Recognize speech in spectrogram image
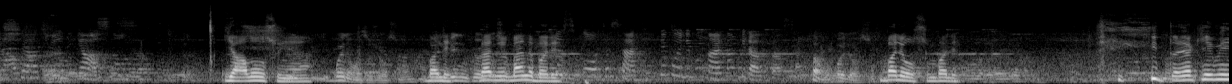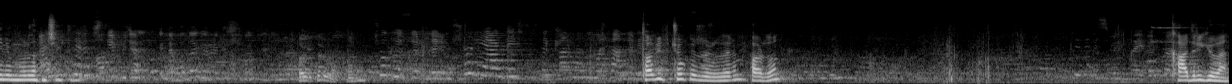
aşağı yağsız. Yağlı olsun ya. Bali masajı olsun. Bali. Benimki Ben, ben de Bali. Burası orta sertlikte böyle bunlardan biraz daha sert. Tamam bali olsun. Bali olsun Bali. Dayak yemeyelim buradan çıktı. Serişte yapacak bir de o da görünüşmüyor. Tabii tabii. Çok özür dilerim. Şöyle yer değiştirsek ben hanımefendileri. Tabii çok özür dilerim. Pardon. Sizin isminiz neydi? Kadri Güven.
